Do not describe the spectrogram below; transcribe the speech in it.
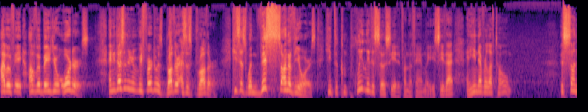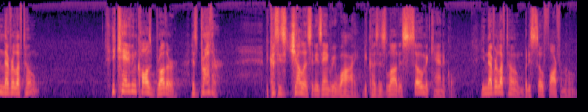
I've obeyed, I've obeyed your orders. And he doesn't even refer to his brother as his brother. He says, when this son of yours, he completely dissociated from the family. You see that? And he never left home. This son never left home. He can't even call his brother his brother because he's jealous and he's angry. Why? Because his love is so mechanical. He never left home, but he's so far from home.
